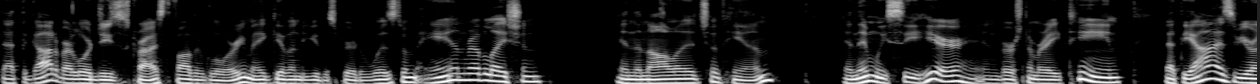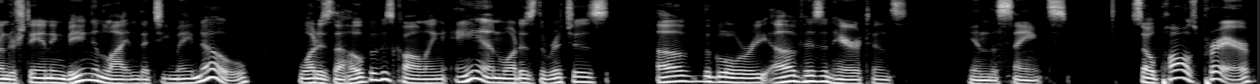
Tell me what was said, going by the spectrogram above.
that the God of our Lord Jesus Christ, the Father of glory, may give unto you the spirit of wisdom and revelation in the knowledge of him. And then we see here in verse number 18 that the eyes of your understanding being enlightened, that ye may know what is the hope of his calling and what is the riches of the glory of his inheritance in the saints. So Paul's prayer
